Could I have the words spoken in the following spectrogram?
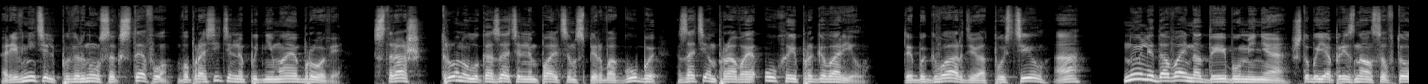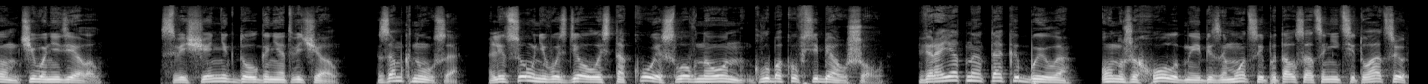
Ревнитель повернулся к Стефу, вопросительно поднимая брови, Страж тронул указательным пальцем сперва губы, затем правое ухо и проговорил. «Ты бы гвардию отпустил, а? Ну или давай на дыбу меня, чтобы я признался в том, чего не делал». Священник долго не отвечал. Замкнулся. Лицо у него сделалось такое, словно он глубоко в себя ушел. Вероятно, так и было. Он уже холодно и без эмоций пытался оценить ситуацию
